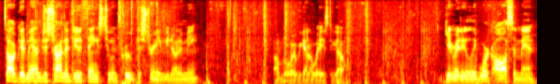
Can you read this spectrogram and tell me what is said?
It's all good, man. I'm just trying to do things to improve the stream. You know what I mean? Oh, boy. We got a ways to go. Getting ready to leave work. Awesome, man.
